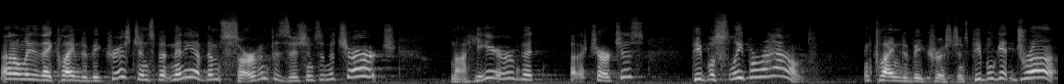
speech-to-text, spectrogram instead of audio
Not only do they claim to be Christians, but many of them serve in positions in the church. Not here, but other churches. People sleep around and claim to be Christians. People get drunk,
